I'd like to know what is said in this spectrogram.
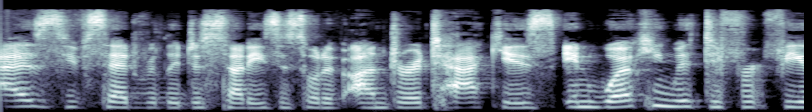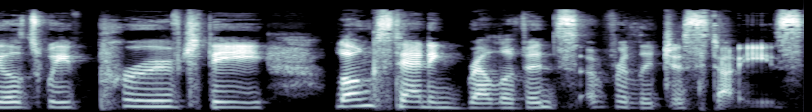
as you've said, religious studies is sort of under attack, is in working with different fields, we've proved the long-standing relevance of religious studies,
